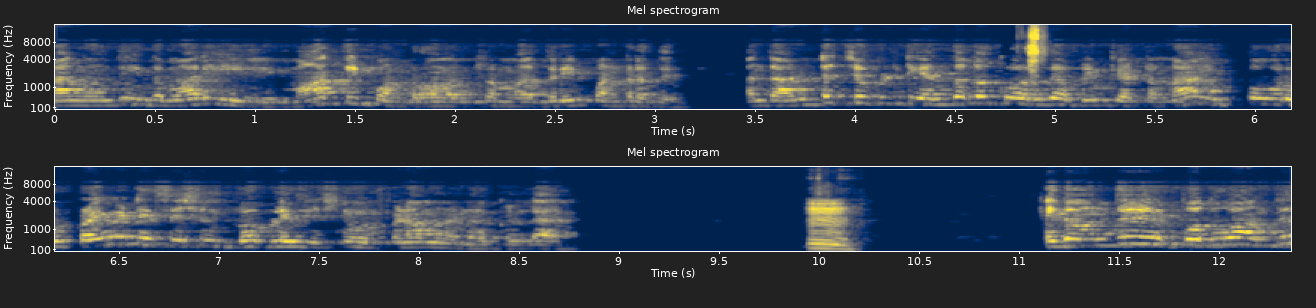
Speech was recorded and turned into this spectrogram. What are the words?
நாங்க வந்து இந்த மாதிரி மாத்தி பண்றோம்ன்ற மாதிரி பண்றது. அந்த அன்டச்சபிலிட்டி எந்த அளவுக்கு வருது அப்படின்னு கேட்டோம்னா இப்போ ஒரு பிரைவேடைசேஷன் குளோபலைசேஷன் ஒரு பினாமினன் இருக்குல்ல. இத வந்து பொதுவா வந்து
